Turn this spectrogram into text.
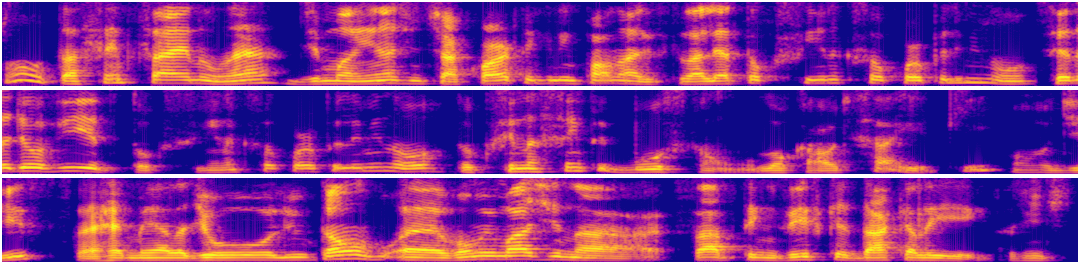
oh, tá sempre saindo, né? De manhã a gente acorda tem que limpar o nariz. Aquilo ali é toxina que seu corpo eliminou. Cera de ouvido, toxina que seu corpo eliminou. Toxinas sempre buscam um local de saída. Que, como eu disse, é remela de olho. Então, é, vamos imaginar, sabe? Tem vezes que dá aquele. A gente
